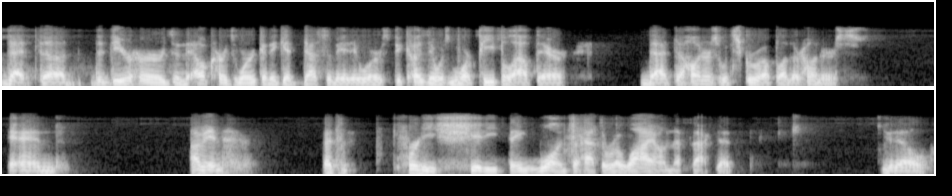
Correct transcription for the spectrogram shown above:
that uh, the deer herds and the elk herds weren't going to get decimated was because there was more people out there that the hunters would screw up other hunters. And i mean that's a pretty shitty thing one to have to rely on the fact that you know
